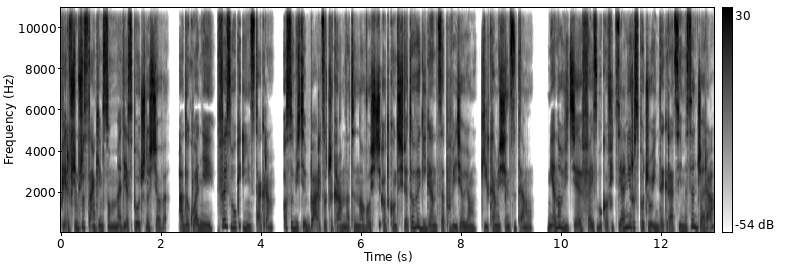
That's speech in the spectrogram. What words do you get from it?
Pierwszym przystankiem są media społecznościowe, a dokładniej Facebook i Instagram. Osobiście bardzo czekałam na tę nowość, odkąd światowy gigant zapowiedział ją kilka miesięcy temu. Mianowicie Facebook oficjalnie rozpoczął integrację Messengera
